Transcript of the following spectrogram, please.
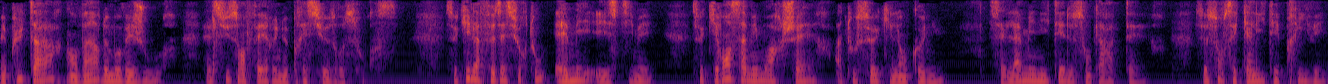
Mais plus tard, quand vinrent de mauvais jours, elle sut s'en faire une précieuse ressource. Ce qui la faisait surtout aimer et estimer, ce qui rend sa mémoire chère à tous ceux qui l'ont connue, c'est l'aménité de son caractère. Ce sont ses qualités privées,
